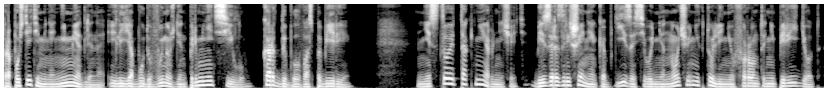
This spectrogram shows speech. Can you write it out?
Пропустите меня немедленно, или я буду вынужден применить силу. Карды был вас побери. Не стоит так нервничать. Без разрешения Кабдиза сегодня ночью никто линию фронта не перейдет.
